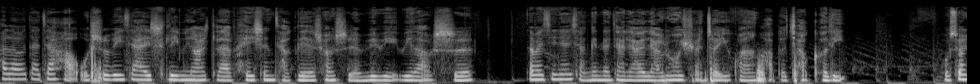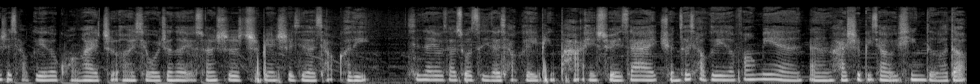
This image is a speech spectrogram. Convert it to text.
Hello，大家好，我是 V 加 H Living Art Lab 黑生巧克力的创始人 Vivi V 老师。那么今天想跟大家聊一聊如何选择一款好的巧克力。我算是巧克力的狂爱者，而且我真的也算是吃遍世界的巧克力。现在又在做自己的巧克力品牌，所以在选择巧克力的方面，嗯，还是比较有心得的。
